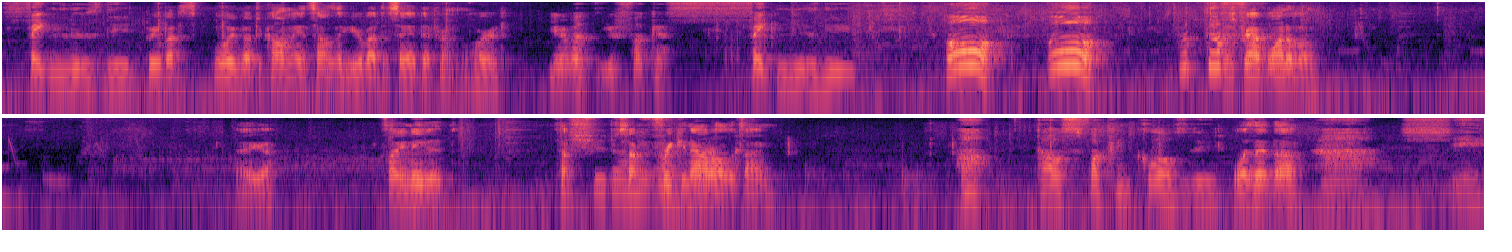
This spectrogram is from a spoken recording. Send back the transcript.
fake news, dude. What are you about to, what are you about to call me? It sounds like you're about to say a different word. You're about you're fucking fake news, dude. Oh, oh, what the? Just grab one of them. There you go. That's all you needed. Stop, stop even freaking out all the time. that was fucking close, dude. Was it though? Shit.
